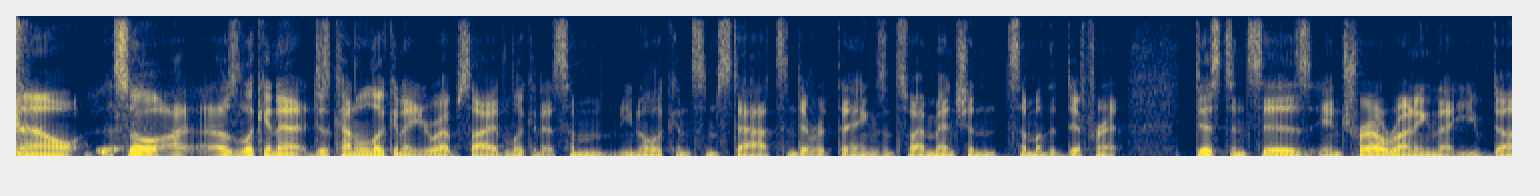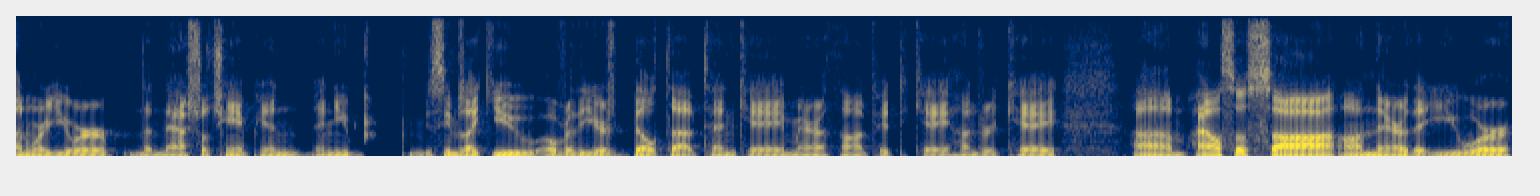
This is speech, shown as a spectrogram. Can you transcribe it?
Now so I, I was looking at just kind of looking at your website and looking at some you know looking some stats and different things. And so i mentioned some of the different distances in trail running that you've done where you were the national champion and you seems like you over the years built up 10k marathon 50k 100k um, i also saw on there that you were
